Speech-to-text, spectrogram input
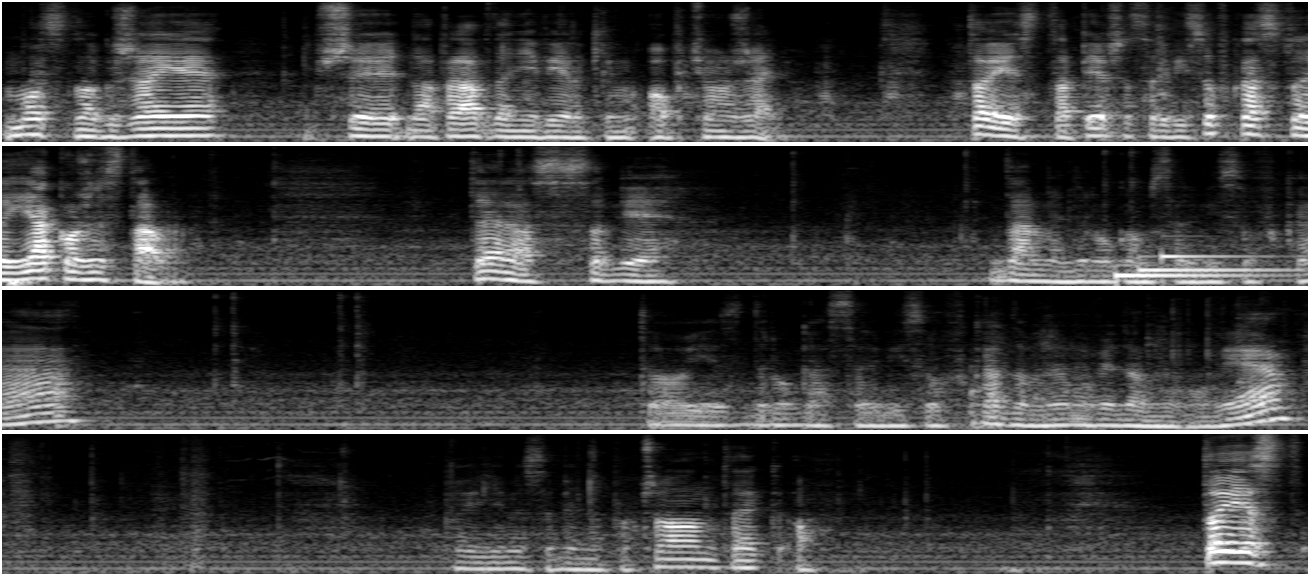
mocno grzeje przy naprawdę niewielkim obciążeniu. To jest ta pierwsza serwisówka, z której ja korzystałem. Teraz sobie damy drugą serwisówkę. To jest druga serwisówka. Dobrze mówię, dobrze mówię. Pojedziemy sobie na początek. O. To jest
